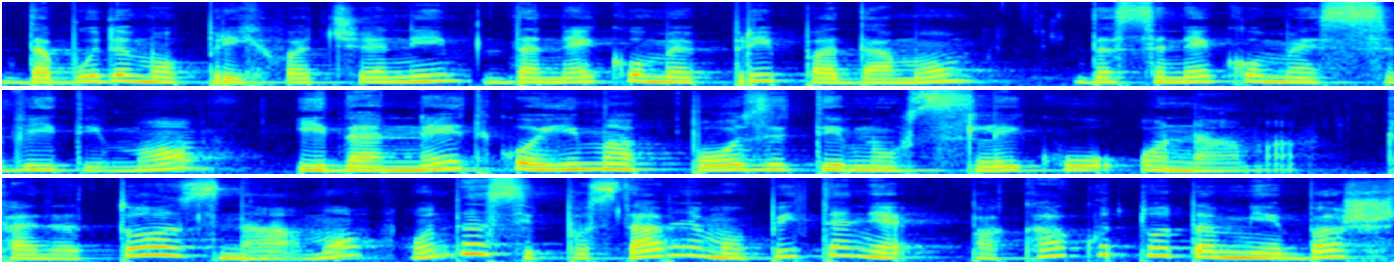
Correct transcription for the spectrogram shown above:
da budemo prihvaćeni, da nekome pripadamo, da se nekome svidimo i da netko ima pozitivnu sliku o nama. Kada to znamo, onda si postavljamo pitanje pa kako to da mi je baš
